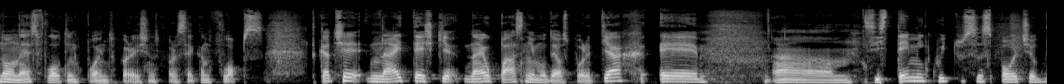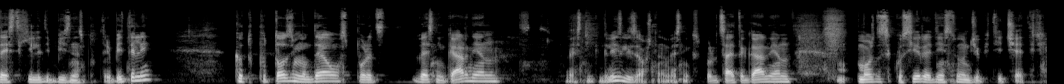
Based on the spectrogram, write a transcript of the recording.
known as Floating Point Operations per Second FLOPS. Така че най-тежкият, най-опасният модел според тях е а, системи, които са с повече от 10 000 бизнес потребители, като по този модел, според вестник Guardian, вестник дали излиза още на вестник, според сайта Guardian, може да се класира единствено GPT-4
